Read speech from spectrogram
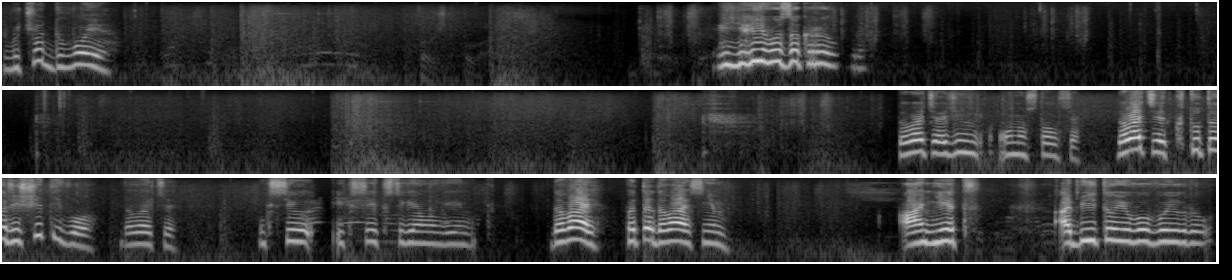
Вы чё двое? Я его закрыл. Давайте один, он остался. Давайте, кто-то решит его. Давайте. XX, XX. Давай, ПТ, давай с ним. А, нет. Абито его выиграл.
